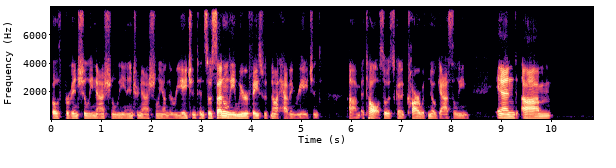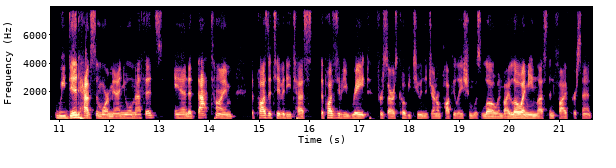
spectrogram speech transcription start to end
both provincially, nationally, and internationally on the reagent. And so suddenly we were faced with not having reagent um, at all. So it's kind of car with no gasoline. And um, we did have some more manual methods. And at that time, the positivity test, the positivity rate for SARS-CoV-2 in the general population was low. And by low, I mean less than 5%.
